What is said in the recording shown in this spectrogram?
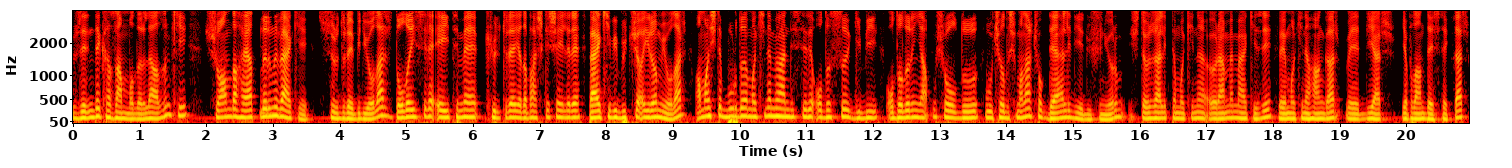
üzerinde kazanmaları lazım ki şu anda hayatlarını belki sürdürebiliyorlar. Dolayısıyla eğitime, kültüre ya da başka şeylere belki bir bütçe ayıramıyorlar. Ama işte burada makine mühendisleri odası gibi odaların yapmış olduğu bu çalışmalar çok değerli diye düşünüyorum. İşte özellikle makine öğrenme merkezi ve makine hangar ve diğer yapılan destekler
